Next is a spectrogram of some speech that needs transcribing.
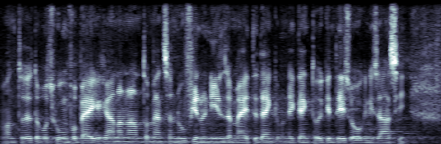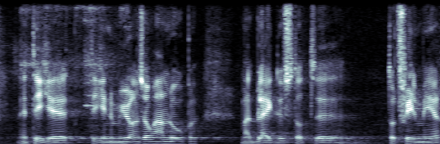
Want er wordt gewoon voorbij gegaan aan een aantal mensen. En dan hoef je nog niet eens aan mij te denken. Want ik denk dat ik in deze organisatie tegen, tegen de muren zou aanlopen. Maar het blijkt dus dat, dat veel meer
